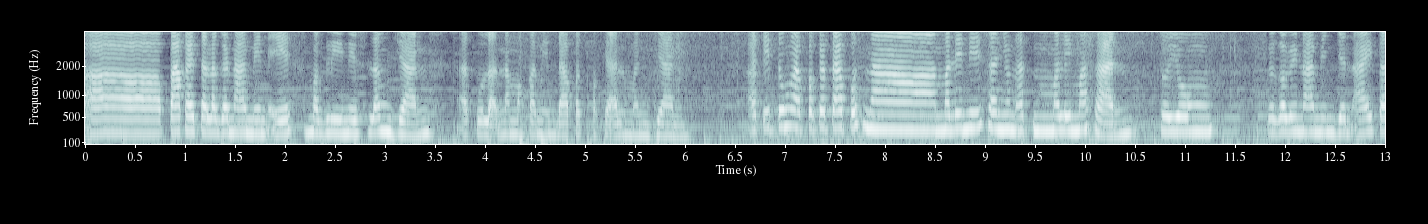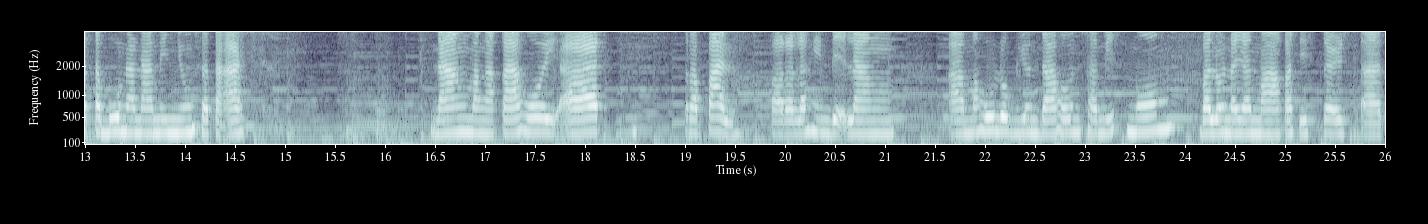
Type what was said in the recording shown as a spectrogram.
ah pakay talaga namin is maglinis lang dyan at wala naman kami dapat pakialaman dyan. At ito nga pagkatapos na malinisan yun at malimasan, so yung gagawin namin dyan ay tatabunan namin yung sa taas ng mga kahoy at trapal para lang hindi lang ah, mahulog yung dahon sa mismong balon na yan mga ka-sisters. At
